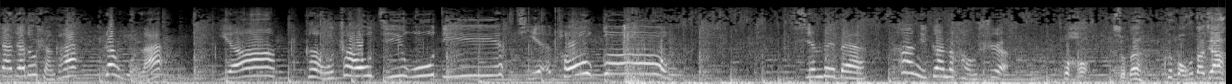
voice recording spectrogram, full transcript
大家都闪开，让我来！呀，看我超级无敌铁头功！仙贝贝，看你干的好事！不好，小丹，快保护大家！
